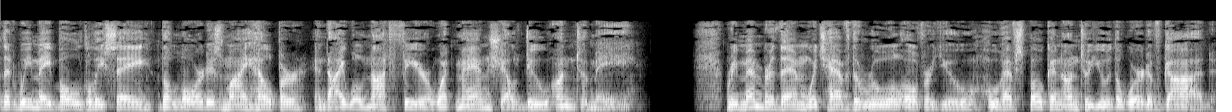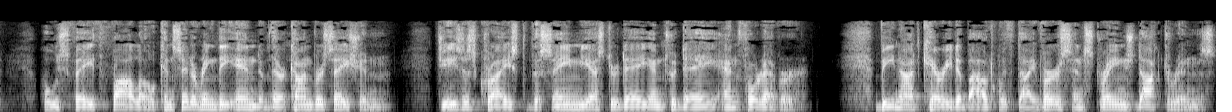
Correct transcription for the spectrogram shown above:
that we may boldly say, The Lord is my helper, and I will not fear what man shall do unto me. Remember them which have the rule over you, who have spoken unto you the word of God, whose faith follow, considering the end of their conversation Jesus Christ the same yesterday and today and forever. Be not carried about with diverse and strange doctrines,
